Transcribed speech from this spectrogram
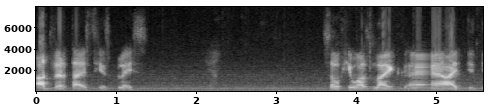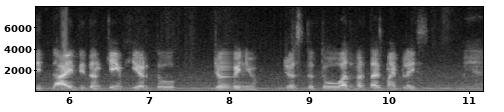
advertised his place? So he was like, eh, I did it. I didn't came here to join you, just to, to advertise my place. But yeah,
